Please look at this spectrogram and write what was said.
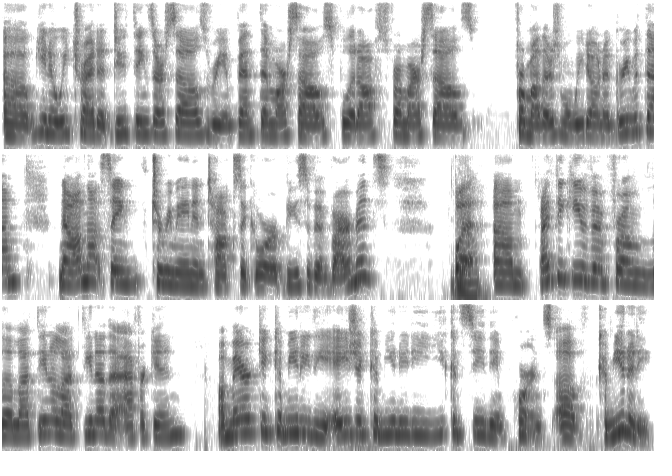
uh, you know, we try to do things ourselves, reinvent them ourselves, split off from ourselves, from others when we don't agree with them. Now, I'm not saying to remain in toxic or abusive environments, but um, I think even from the Latino, Latina, the African American community, the Asian community, you can see the importance of community.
